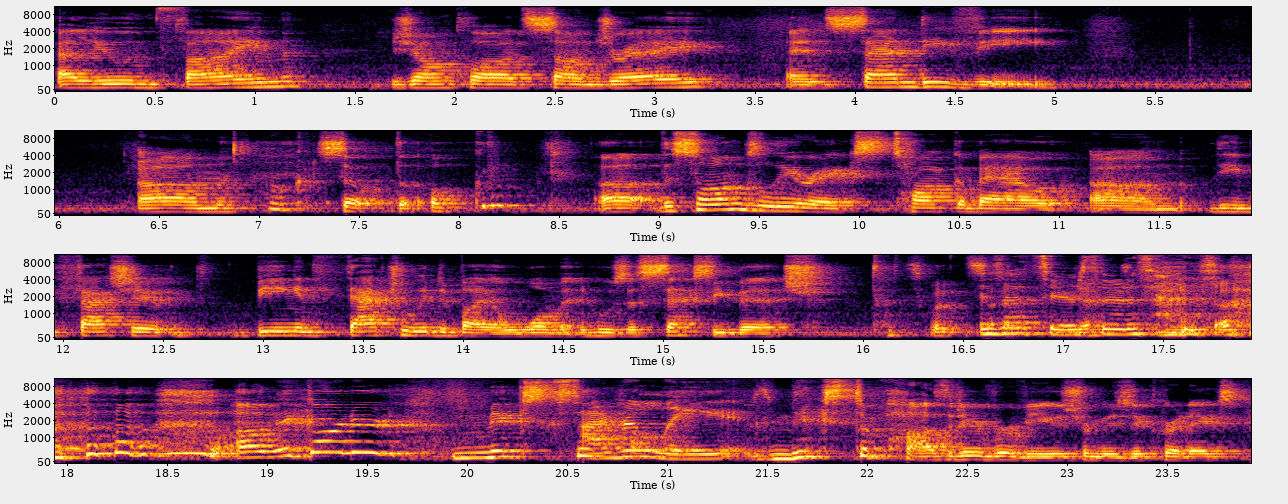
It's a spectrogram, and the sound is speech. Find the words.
Aliaune Thiam, Jean Claude Sandre, and Sandy Vee Um, Okay. So the uh, the song's lyrics talk about um, the infatu- being infatuated by a woman who's a sexy bitch. That's what it says. Is that serious? it um, it mixed. I relate. Mixed to positive reviews from music critics.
